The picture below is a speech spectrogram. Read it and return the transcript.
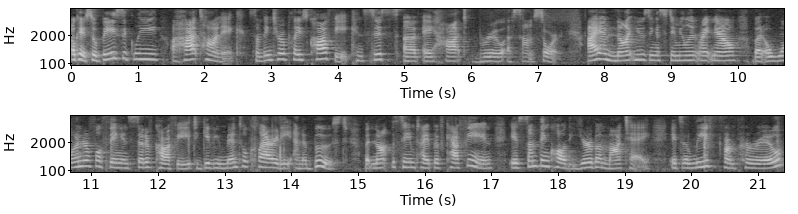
Okay, so basically a hot tonic, something to replace coffee, consists of a hot brew of some sort. I am not using a stimulant right now, but a wonderful thing instead of coffee to give you mental clarity and a boost, but not the same type of caffeine, is something called yerba mate. It's a leaf from Peru,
